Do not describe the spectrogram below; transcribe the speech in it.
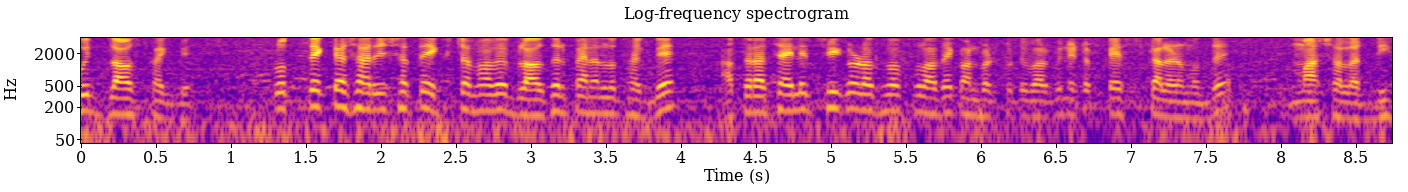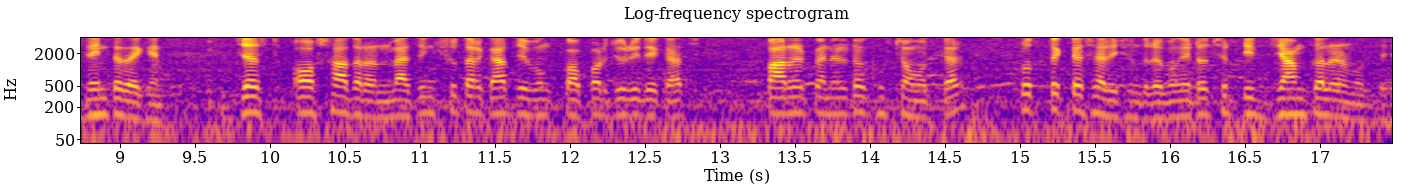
উইথ ব্লাউজ থাকবে। প্রত্যেকটা শাড়ির সাথে এক্সট্রাভাবে ব্লাউজের প্যানেলও থাকবে। আপনারা চাইলে থ্রি কোড অথবা ফুল হাতে কনভার্ট করতে পারবেন এটা পেস্ট কালারের মধ্যে। মাশাল্লাহ ডিজাইনটা দেখেন। জাস্ট অসাধারণ ম্যাচিং সুতার কাজ এবং কপার জড়ি দিয়ে কাজ। পাড়ের প্যানেলটাও খুব চমৎকার। প্রত্যেকটা শাড়ি সুন্দর এবং এটা হচ্ছে ডিপ জাম কালারের মধ্যে।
